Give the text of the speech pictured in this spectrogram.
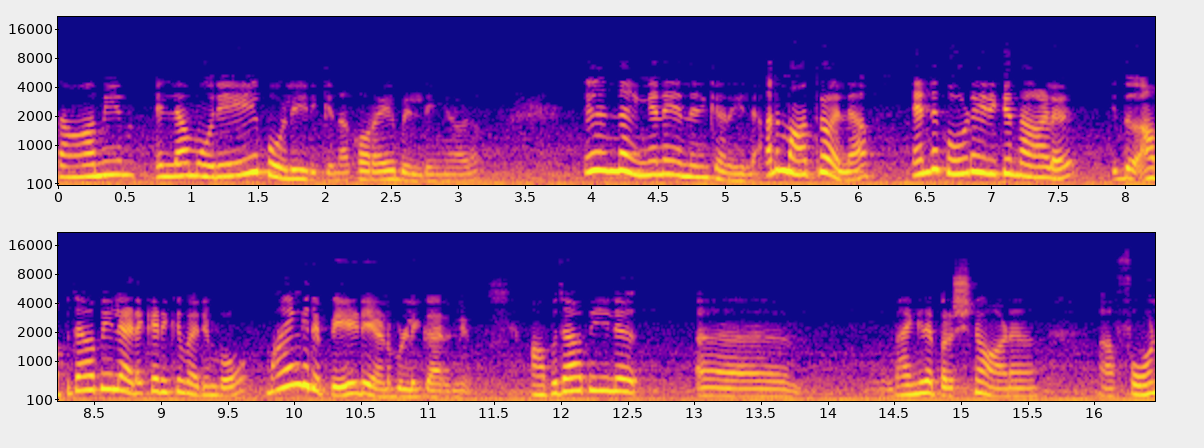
സാമ്യം എല്ലാം ഒരേപോലെ ഇരിക്കുന്ന കുറേ ബിൽഡിങ്ങുകൾ ഇതെന്താ ഇങ്ങനെയെന്ന് എനിക്കറിയില്ല. അത് മാത്രമല്ല എന്റെ കൂടെ ഇരിക്കുന്ന ആൾ ഇത് അബുദാബിയിൽ ഇടയ്ക്കിടയ്ക്ക് വരുമ്പോൾ ഭയങ്കര പേടിയാണ് പുള്ളിക്കാരന്. അബുദാബിയിൽ ഭയങ്കര പ്രശ്നമാണ്. ഫോൺ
